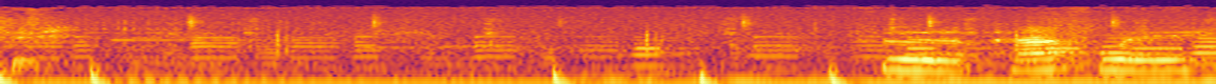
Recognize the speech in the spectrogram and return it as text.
Okay. Fill it up halfway.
